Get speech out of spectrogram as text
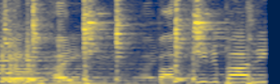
চাতুর ভাই পাখির বাড়ি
